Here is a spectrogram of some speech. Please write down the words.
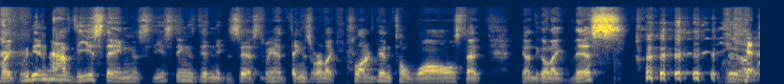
like we didn't have these things these things didn't exist we had things that were like plugged into walls that you had to go like this yeah.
